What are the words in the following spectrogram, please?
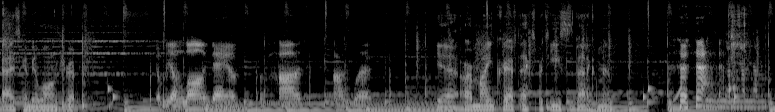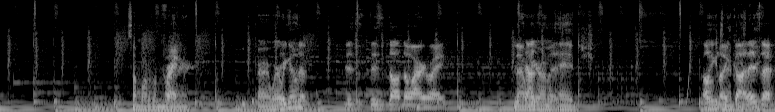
Guys, it's gonna be a long trip. It's gonna be a long day of, of hard, hard work. Yeah, our Minecraft expertise is about to come in. Nom, nom, nom. Somewhat of a Right. minor. All right, where are we This going? the- This, this is not the right way. No, we're on the edge. Oh my an god, this is a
